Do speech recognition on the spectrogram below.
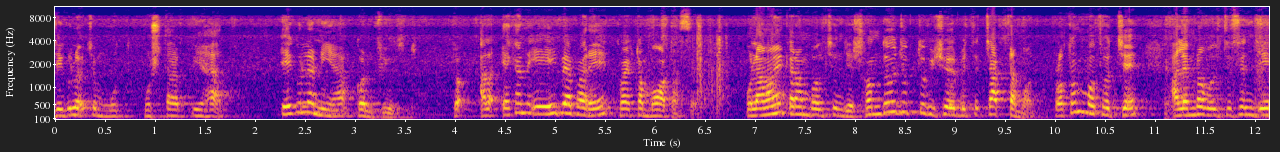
যেগুলো হচ্ছে মুস্তাবিহাত এগুলো নিয়ে কনফিউজড তো এখানে এই ব্যাপারে কয়েকটা মত আছে। ওলামায় কারাম বলছেন যে সন্দেহযুক্ত বিষয়ের ভিতরে চারটা মত। প্রথম মত হচ্ছে, আলেমরা বলতেছেন যে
